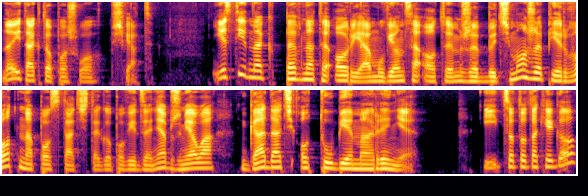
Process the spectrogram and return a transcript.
no i tak to poszło w świat. Jest jednak pewna teoria mówiąca o tym, że być może pierwotna postać tego powiedzenia brzmiała gadać o tubie marynie. I co to takiego?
